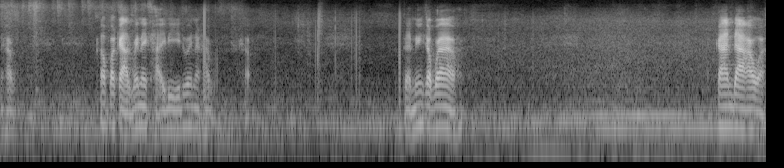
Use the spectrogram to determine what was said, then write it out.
นะครับ ก็ประกาศไว้ในขายดีด้วยนะครับ แต่เนื่องจากว่า การดาวอะ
